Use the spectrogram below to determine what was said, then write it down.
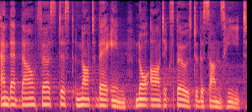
and that thou thirstest not therein, nor art exposed to the sun's heat.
